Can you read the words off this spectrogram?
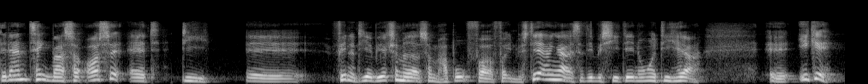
Den anden ting var så også, at de øh, finder de her virksomheder, som har brug for, for investeringer, altså det vil sige, det er nogle af de her øh, ikke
